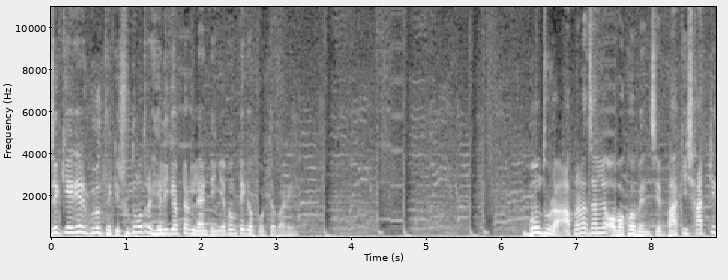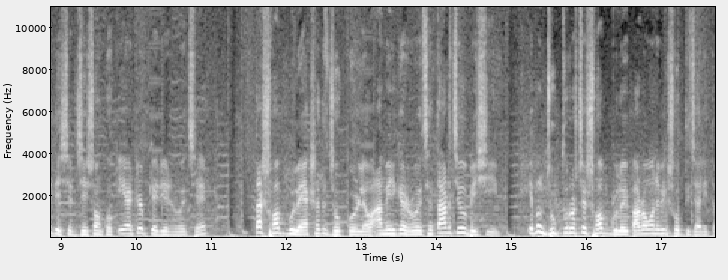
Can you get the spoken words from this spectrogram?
যে ক্যারিয়ারগুলো থেকে শুধুমাত্র হেলিকপ্টার ল্যান্ডিং এবং টেক আপ করতে পারে। বন্ধুরা, আপনারা জানলে অবাক হবেন যে বাকি সাতটি দেশের যে সংখ্যক এয়ারক্রাফট ক্যারিয়ার রয়েছে তার সবগুলো একসাথে যোগ করলেও আমেরিকার রয়েছে তার চেয়েও বেশি। এবং যুক্তরাষ্ট্রের সবগুলোই পারমাণবিক শক্তিচালিত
